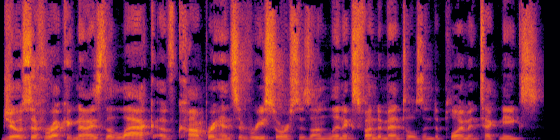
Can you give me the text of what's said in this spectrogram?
Josef recognized the lack of comprehensive resources on Linux fundamentals and deployment techniques.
